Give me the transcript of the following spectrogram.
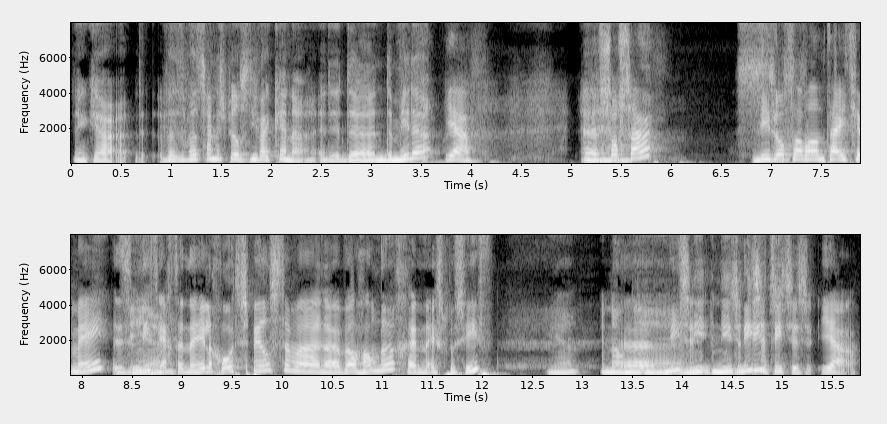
Ik denk, ja, wat, wat zijn de speelsters die wij kennen? De, de, de midden? Ja. Eh, Sosa, die loopt al wel een tijdje mee. Het is niet Ja. echt een hele grote speelster, maar eh, wel handig en explosief. Ja. En dan Nicetic is, ja.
